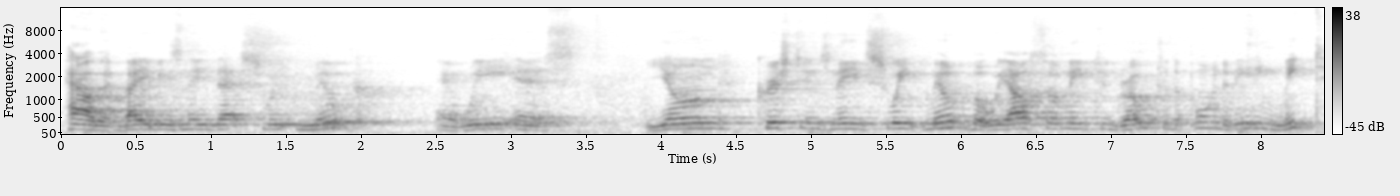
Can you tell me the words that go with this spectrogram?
How that babies need that sweet milk, and we as young Christians need sweet milk, but we also need to grow to the point of eating meat.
